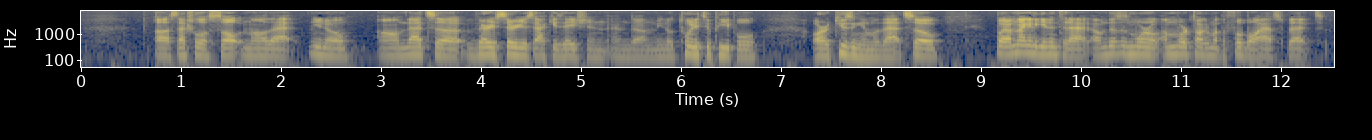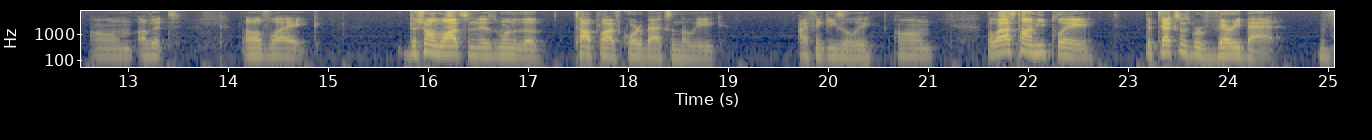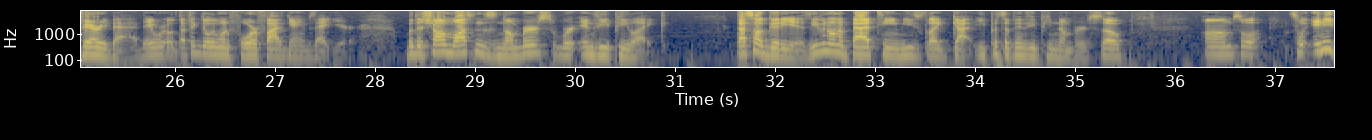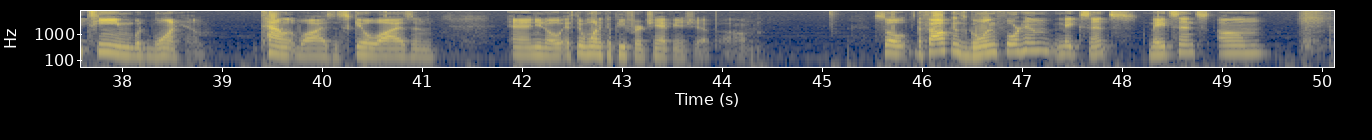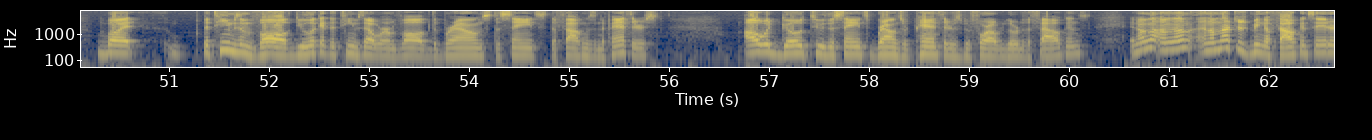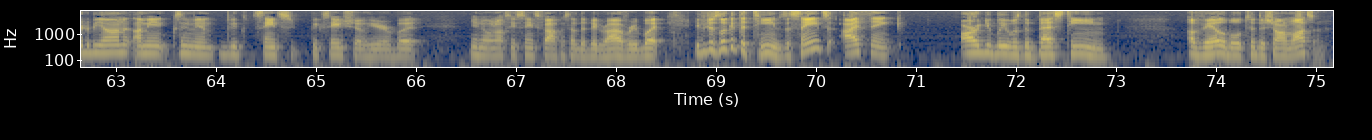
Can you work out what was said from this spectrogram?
uh, sexual assault and all that. You know, um, that's a very serious accusation, and um, you know, 22 people are accusing him of that. So, but I'm not going to get into that. Um, this is more I'm more talking about the football aspect um, of it, of like Deshaun Watson is one of the top five quarterbacks in the league. I think easily. Um, the last time he played, the Texans were very bad, very bad. They were, I think, they only won four or five games that year. But Deshaun Watson's numbers were MVP like. That's how good he is. Even on a bad team, he's like got he puts up MVP numbers. So, um, so so any team would want him, talent wise and skill wise, and and you know if they want to compete for a championship. Um, so the Falcons going for him makes sense, made sense. Um, but the teams involved, you look at the teams that were involved, the Browns, the Saints, the Falcons, and the Panthers. I would go to the Saints, Browns, or Panthers before I would go to the Falcons. And I'm not, I'm not and I'm not just being a Falcons hater to be honest. I mean, cause I mean, big Saints, big Saints show here, but you know, and obviously Saints Falcons have the big rivalry. But if you just look at the teams, the Saints, I think, arguably was the best team available to Deshaun Watson.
